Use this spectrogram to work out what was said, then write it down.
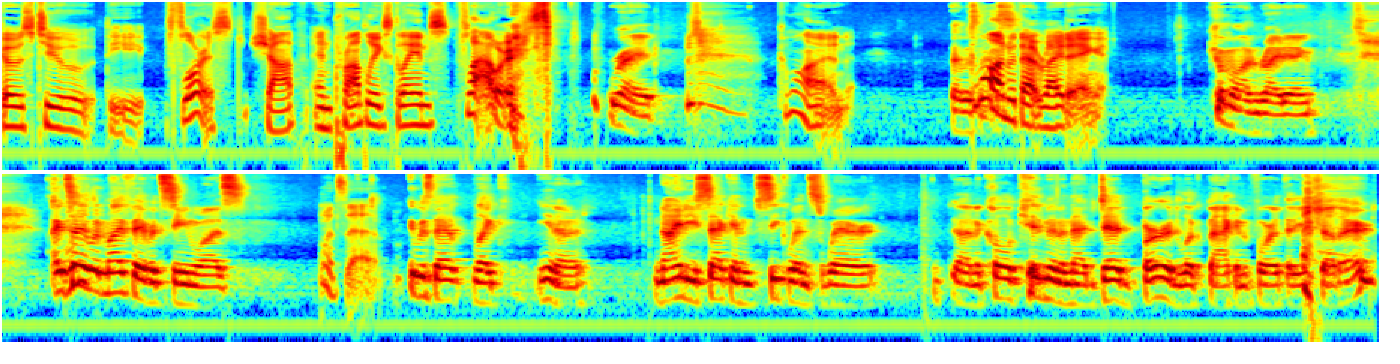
goes to the florist shop and promptly exclaims, "Flowers!" right Come on, that was come nice. on with that writing. come on writing i tell you what my favorite scene was What's that? it was that like you know 90 second sequence where uh, nicole kidman and that dead bird look back and forth at each other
